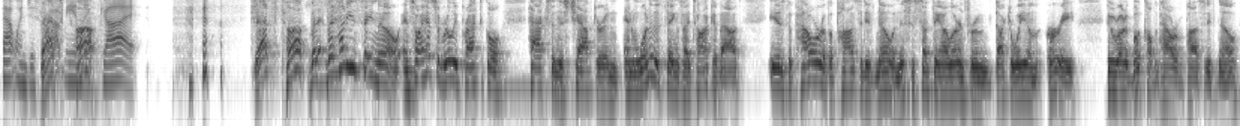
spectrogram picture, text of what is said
that one just That's got me tough. in the gut. That's tough, but but how do you say no? And so I have some really practical hacks in this chapter, and and one of the things I talk about is the power of a positive no, and this is something I learned from Dr. William Ury, who wrote a book called The Power of a Positive No,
